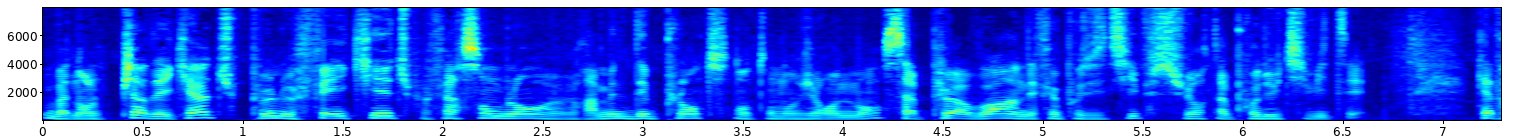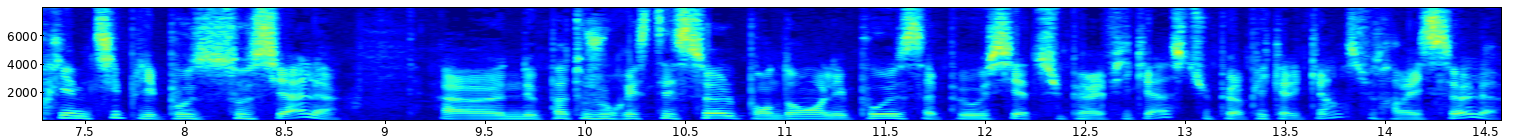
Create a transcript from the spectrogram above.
bah, dans le pire des cas, tu peux le faker, tu peux faire semblant, euh, ramener des plantes dans ton environnement. Ça peut avoir un effet positif sur ta productivité. Quatrième type, les pauses sociales. ne pas toujours rester seul pendant les pauses, ça peut aussi être super efficace. Tu peux appeler quelqu'un si tu travailles seul,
